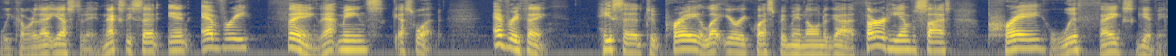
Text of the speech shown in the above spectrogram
We covered that yesterday. Next, he said, In everything. That means, guess what? Everything he said to pray and let your requests be made known to God. Third, he emphasized pray with thanksgiving.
